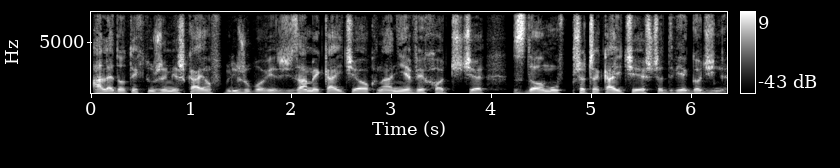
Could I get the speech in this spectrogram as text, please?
ale do tych, którzy mieszkają w pobliżu powiedzieć zamykajcie okna, nie wychodźcie z domów, przeczekajcie jeszcze dwie godziny.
